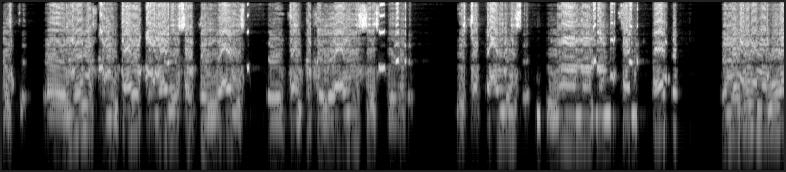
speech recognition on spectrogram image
este lo hemos comentado con varias autoridades, tanto federales, este, estatales, no, no, no, no, de alguna manera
